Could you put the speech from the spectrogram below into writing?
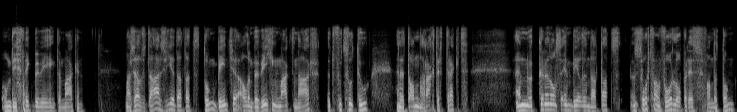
om die slikbeweging te maken. Maar zelfs daar zie je dat dat tongbeentje al een beweging maakt naar het voedsel toe en het dan naar achter trekt. En we kunnen ons inbeelden dat dat een soort van voorloper is van de tong.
